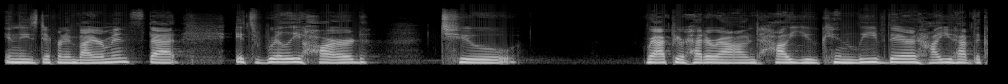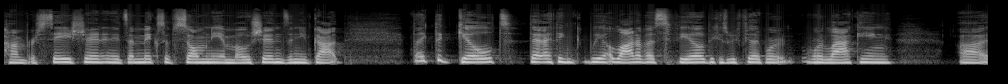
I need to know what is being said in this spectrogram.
in these different environments that it's really hard to wrap your head around how you can leave there and how you have the conversation. And it's a mix of so many emotions. And you've got like the guilt that I think we a lot of us feel because we feel like we're we're lacking uh,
